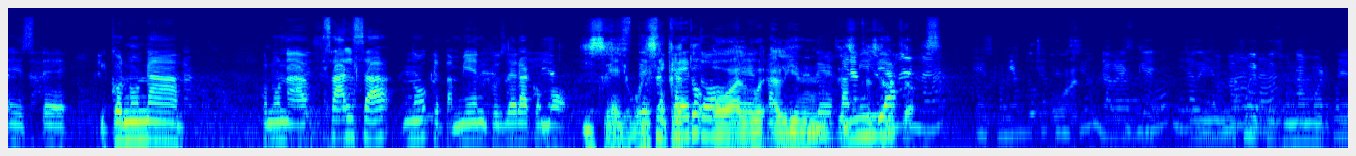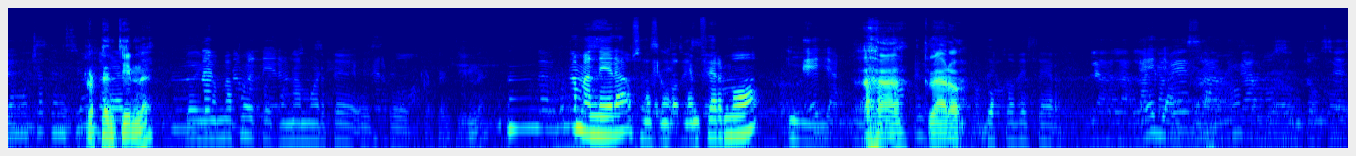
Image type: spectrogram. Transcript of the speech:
este, y con una con una salsa, ¿no? Que también pues era como ¿Y se llevó el este, secreto, secreto o algo- alguien de después familia. se lo- les ponía mucha atención. La verdad es que lo de mi mamá fue pues una muerte ¿Repentina? Lo de mi mamá fue pues una muerte este, mm, de alguna manera, o sea, se, se enfermó y Ajá, claro. dejó de ser ella, ¿no? Entonces,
